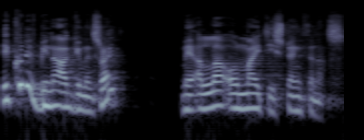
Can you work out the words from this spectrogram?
There could have been arguments, right? May Allah Almighty strengthen us.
